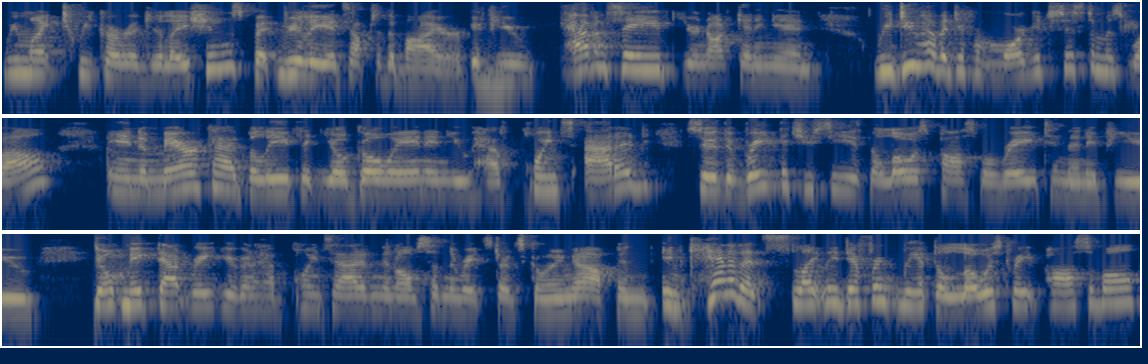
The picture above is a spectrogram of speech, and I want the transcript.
we might tweak our regulations, but really it's up to the buyer. If mm-hmm. you haven't saved, you're not getting in. We do have a different mortgage system as well. In America, I believe that you'll go in and you have points added. So the rate that you see is the lowest possible rate. And then if you don't make that rate, you're going to have points added. And then all of a sudden the rate starts going up. And in Canada, it's slightly different. We have the lowest rate possible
